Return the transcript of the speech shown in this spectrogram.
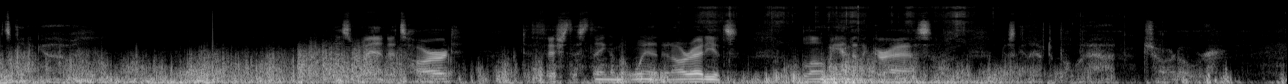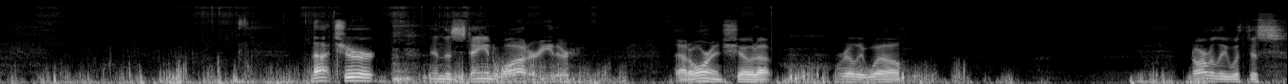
it's gonna go. This wind, it's hard to fish this thing in the wind, and already it's blown me into the grass. So I'm just gonna have to pull it out and chart over. Not sure in the stained water either. That orange showed up really well. Normally with this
